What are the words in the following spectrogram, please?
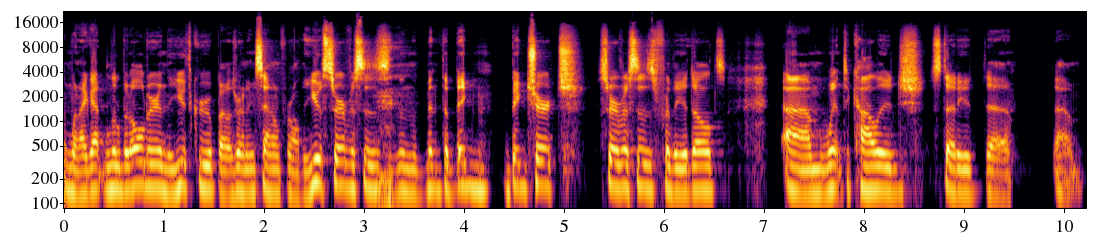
and when I got a little bit older in the youth group, I was running sound for all the youth services, and then the, big big church services for the adults. Um, went to college, studied uh, um,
